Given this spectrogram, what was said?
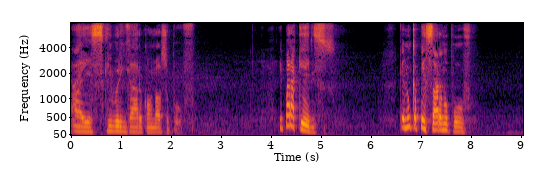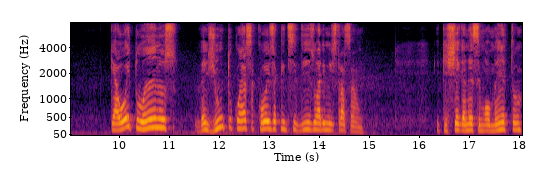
a esses que brincaram com o nosso povo. E para aqueles que nunca pensaram no povo, que há oito anos vem junto com essa coisa que se diz uma administração. E que chega nesse momento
